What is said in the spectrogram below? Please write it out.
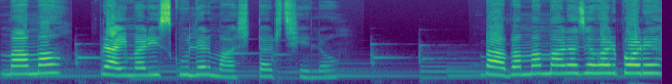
মামা প্রাইমারি স্কুলের মাস্টার ছিল। বাবা মা মারা যাওয়ার পরে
